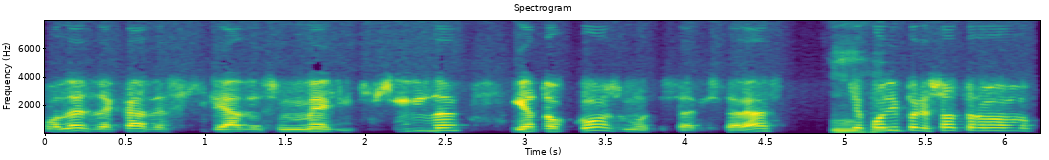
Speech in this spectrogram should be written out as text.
πολλές δεκάδες χιλιάδες μέλη του ΣΥΡΙΖΑ, για τον κόσμο της αριστερας και πολύ περισσότερο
